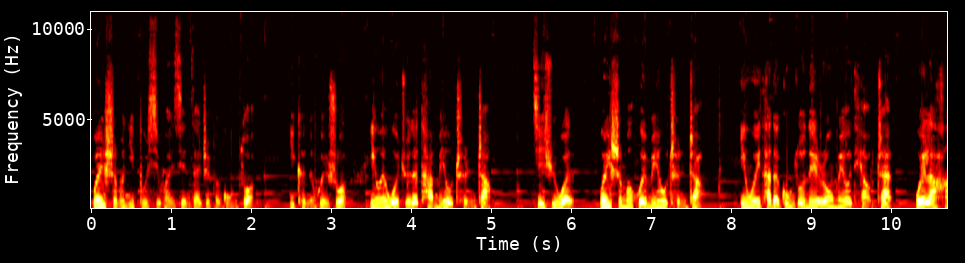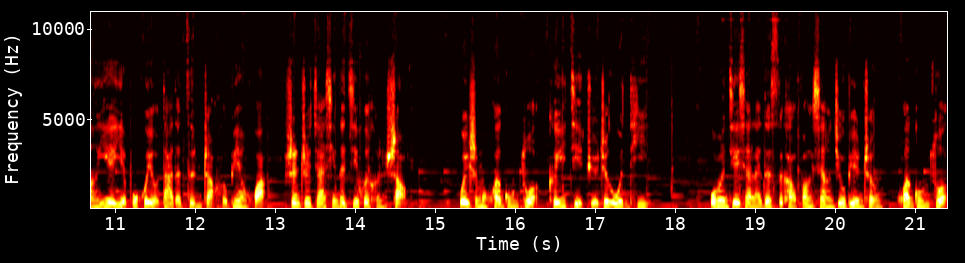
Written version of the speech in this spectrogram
为什么你不喜欢现在这份工作？你可能会说：因为我觉得它没有成长。继续问：为什么会没有成长？因为他的工作内容没有挑战，未来行业也不会有大的增长和变化，升职加薪的机会很少。为什么换工作可以解决这个问题？我们接下来的思考方向就变成：换工作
